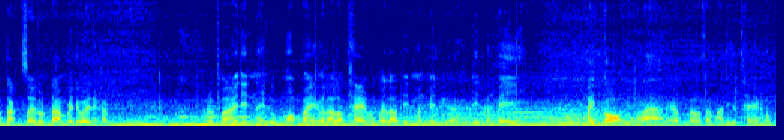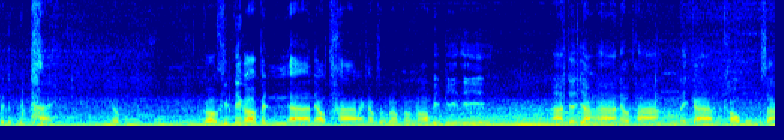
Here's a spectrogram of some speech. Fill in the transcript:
เราก็ตักใส่รถดำไปด้วยนะครับ ระบายดินให้หลุมออกไป เวลาเราแทงลงไปแล้วดินมันไม่เหลือ ดินมันไม่ไม่กองอยู่ข้างล่างนะครับ เราสามารถที่จะแทงลงไปลึกๆได้นะครับก็คลิปนี้ก็เป็นแนวทางนะครับสำหรับน้องๆพี่ๆที่อาจจะยังหาแนวทางในการเข้ามุมสระ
